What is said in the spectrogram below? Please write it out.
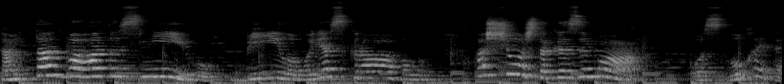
Там так багато снігу, білого, яскравого. А що ж таке зима? Послухайте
